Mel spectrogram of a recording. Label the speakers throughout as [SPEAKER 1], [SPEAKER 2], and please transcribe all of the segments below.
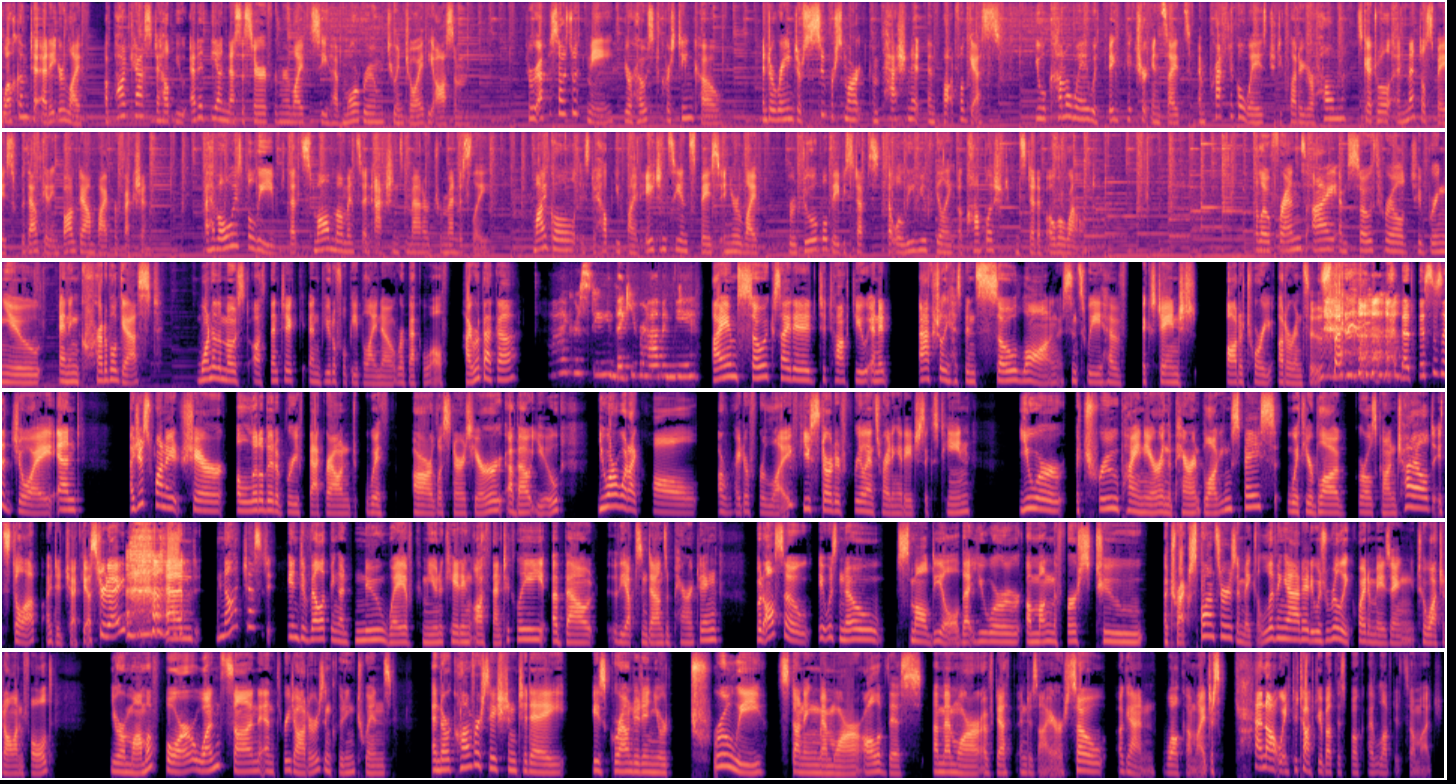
[SPEAKER 1] Welcome to Edit Your Life, a podcast to help you edit the unnecessary from your life so you have more room to enjoy the awesome. Through episodes with me, your host, Christine Koh, and a range of super smart, compassionate, and thoughtful guests, you will come away with big picture insights and practical ways to declutter your home, schedule, and mental space without getting bogged down by perfection. I have always believed that small moments and actions matter tremendously. My goal is to help you find agency and space in your life through doable baby steps that will leave you feeling accomplished instead of overwhelmed. Hello, friends. I am so thrilled to bring you an incredible guest, one of the most authentic and beautiful people I know, Rebecca Woolf. Hi, Rebecca.
[SPEAKER 2] Hi, Christine. Thank you for having me.
[SPEAKER 1] I am so excited to talk to you. And it actually has been so long since we have exchanged auditory utterances that, that this is a joy. And I just want to share a little bit of brief background with our listeners here about you. You are what I call a writer for life. You started freelance writing at age 16. You were a true pioneer in the parent blogging space with your blog Girls Gone Child. It's still up. I did check yesterday. and not just in developing a new way of communicating authentically about the ups and downs of parenting, but also it was no small deal that you were among the first to attract sponsors and make a living at it. It was really quite amazing to watch it all unfold. You're a mom of four, one son, and three daughters, including twins. And our conversation today is grounded in your truly stunning memoir, all of this, a memoir of death and desire. So, again, welcome. I just cannot wait to talk to you about this book. I loved it so much.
